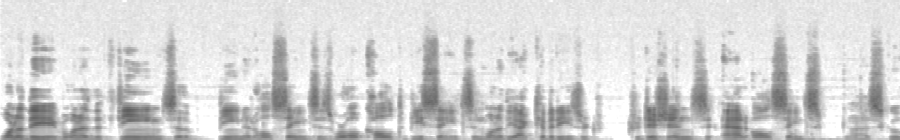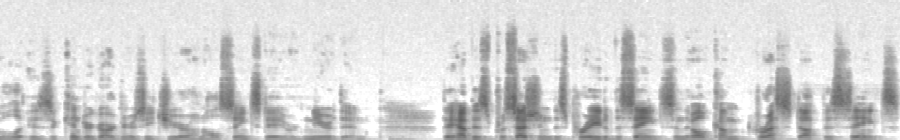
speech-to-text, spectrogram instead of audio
one of the one of the themes of being at All Saints is we're all called to be saints, and one of the activities or traditions at All Saints uh, School is the kindergartners each year on All Saints Day or near then they have this procession, this parade of the saints, and they all come dressed up as saints.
